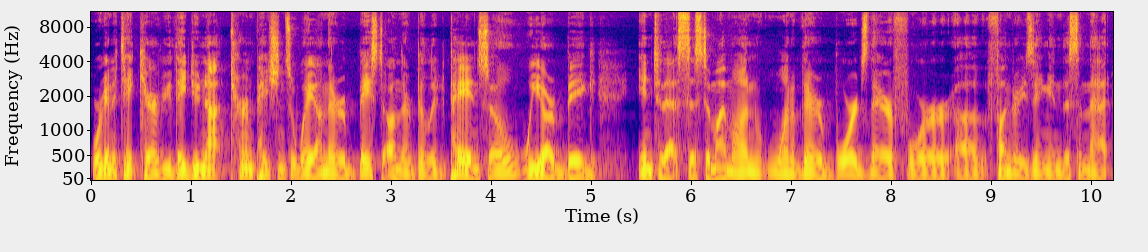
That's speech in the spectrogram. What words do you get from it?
we're going to take care of you. They do not turn patients away on their based on their ability to pay, and so we are big into that system. I'm on one of their boards there for uh, fundraising and this and that.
